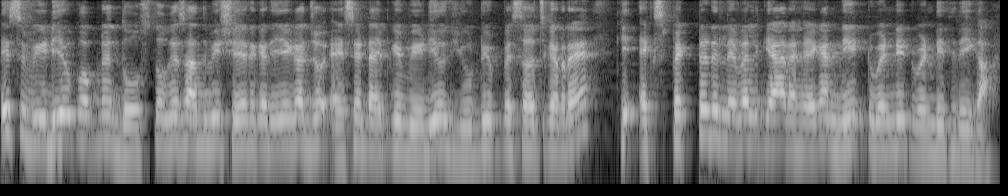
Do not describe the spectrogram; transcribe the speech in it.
इस वीडियो को अपने दोस्तों के साथ भी शेयर करिएगा जो ऐसे टाइप के वीडियोस यूट्यूब पे सर्च कर रहे हैं कि एक्सपेक्टेड लेवल क्या रहेगा नीट 2023 का।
